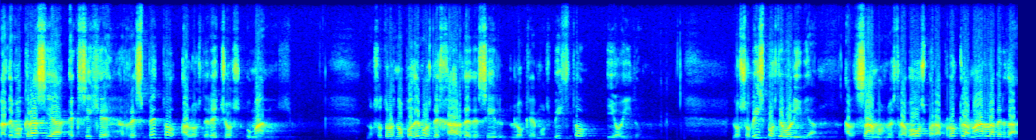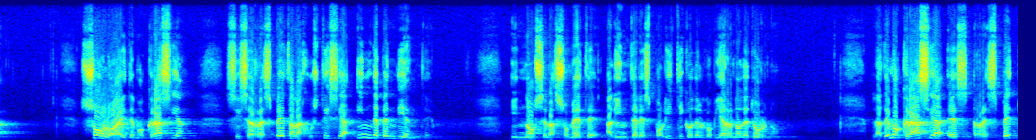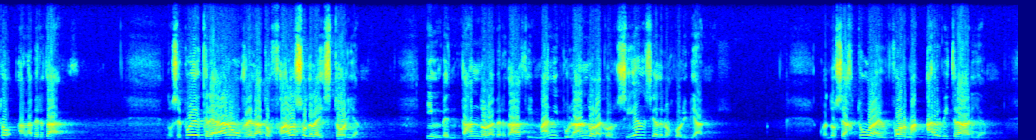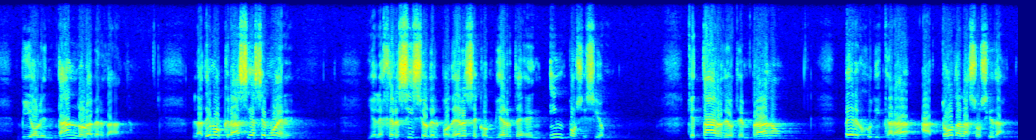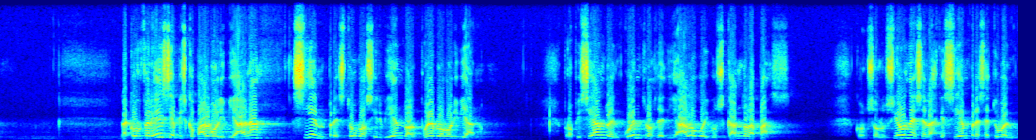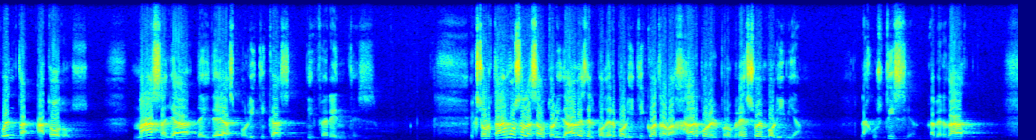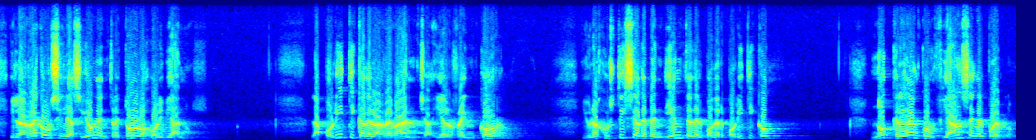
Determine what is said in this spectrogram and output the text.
La democracia exige respeto a los derechos humanos. Nosotros no podemos dejar de decir lo que hemos visto y oído. Los obispos de Bolivia alzamos nuestra voz para proclamar la verdad. Solo hay democracia si se respeta la justicia independiente y no se la somete al interés político del gobierno de turno. La democracia es respeto a la verdad. No se puede crear un relato falso de la historia, inventando la verdad y manipulando la conciencia de los bolivianos. Cuando se actúa en forma arbitraria, violentando la verdad, la democracia se muere y el ejercicio del poder se convierte en imposición, que tarde o temprano perjudicará a toda la sociedad. La Conferencia Episcopal Boliviana siempre estuvo sirviendo al pueblo boliviano, propiciando encuentros de diálogo y buscando la paz, con soluciones en las que siempre se tuvo en cuenta a todos, más allá de ideas políticas diferentes. Exhortamos a las autoridades del poder político a trabajar por el progreso en Bolivia, la justicia, la verdad y la reconciliación entre todos los bolivianos. La política de la revancha y el rencor y una justicia dependiente del poder político no crean confianza en el pueblo,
